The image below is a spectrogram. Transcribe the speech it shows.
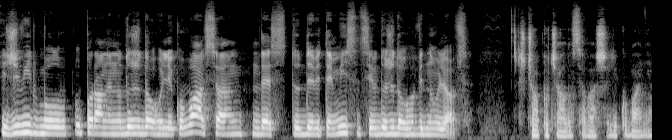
і живіт було поранено, дуже довго лікувався, десь до 9 місяців, дуже довго відновлявся. Чого почалося ваше лікування?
